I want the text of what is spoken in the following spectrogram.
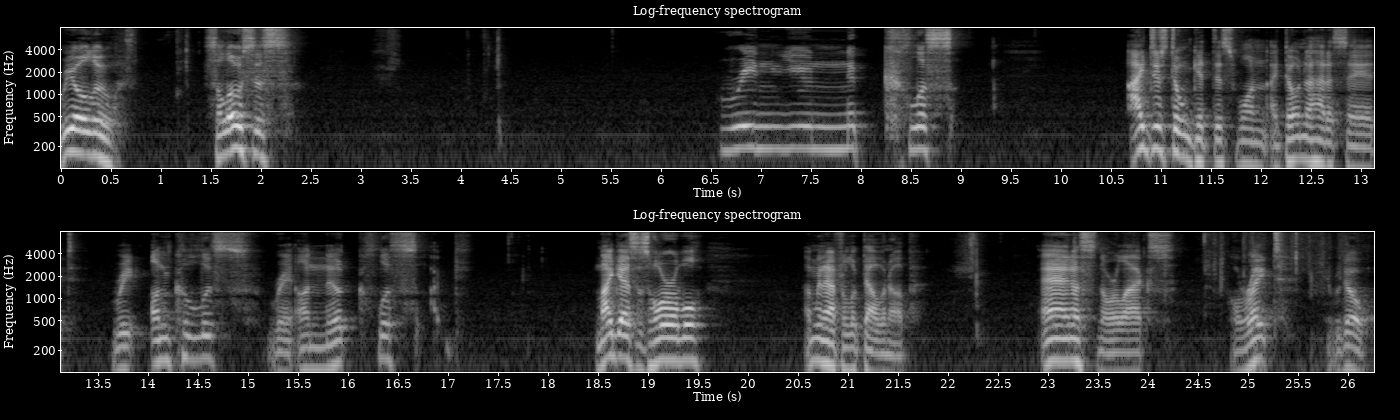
Riolu. Solosis. Reuniclus. I just don't get this one. I don't know how to say it. Reunculus, Reunculus. My guess is horrible. I'm gonna have to look that one up. And a Snorlax. Alright, here we go.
